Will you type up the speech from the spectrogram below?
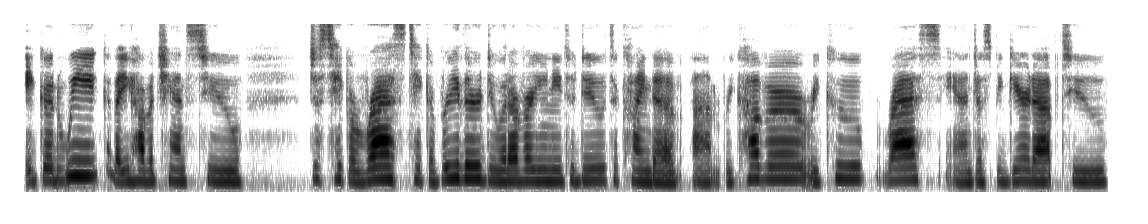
a good week, that you have a chance to just take a rest, take a breather, do whatever you need to do to kind of um, recover, recoup, rest, and just be geared up to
